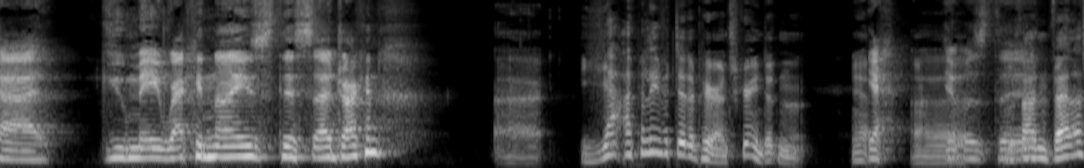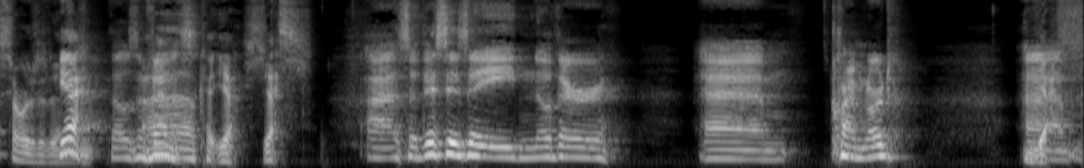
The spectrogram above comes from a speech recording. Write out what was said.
Uh, you may recognize this uh, dragon. Uh, yeah, I believe it did appear on screen, didn't it? Yeah, Uh, it was the- was that in Venice or was it in? Yeah, that was in Ah, Venice. okay, yes, yes. Uh, so this is another um, crime lord um, Yes.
